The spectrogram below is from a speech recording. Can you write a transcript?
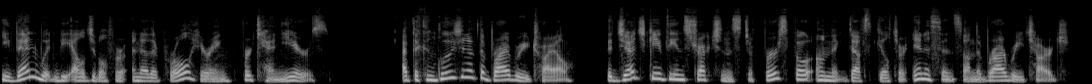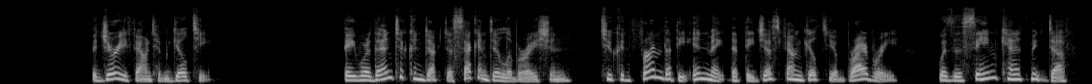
He then wouldn't be eligible for another parole hearing for 10 years. At the conclusion of the bribery trial, the judge gave the instructions to first vote on McDuff's guilt or innocence on the bribery charge. The jury found him guilty. They were then to conduct a second deliberation to confirm that the inmate that they just found guilty of bribery was the same Kenneth McDuff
